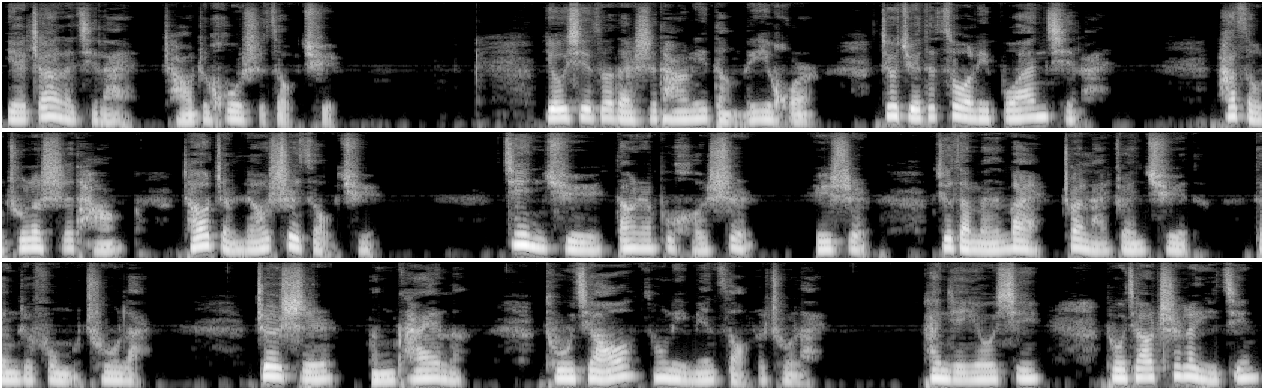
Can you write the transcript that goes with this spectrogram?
也站了起来，朝着护士走去。尤西坐在食堂里等了一会儿，就觉得坐立不安起来。他走出了食堂，朝诊疗室走去。进去当然不合适，于是就在门外转来转去的，等着父母出来。这时门开了，土桥从里面走了出来，看见尤西，土桥吃了一惊。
